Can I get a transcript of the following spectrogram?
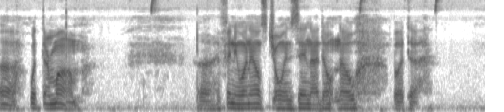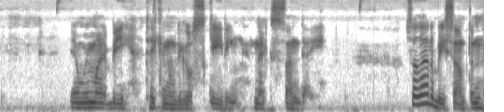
uh, with their mom. Uh, if anyone else joins in, I don't know, but uh, yeah, we might be taking them to go skating next Sunday. So that'll be something.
